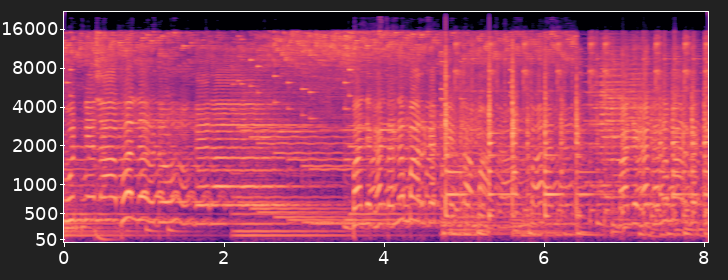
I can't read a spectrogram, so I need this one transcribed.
पुण्य लाभल डोंगरा. बालेघाटानं मार्ग केला माझा बालेघाटानं मार्ग केला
